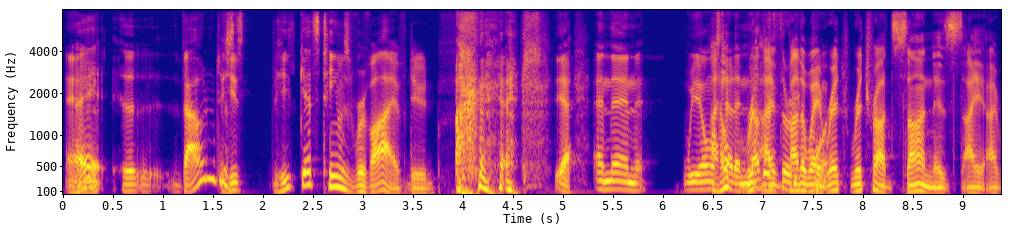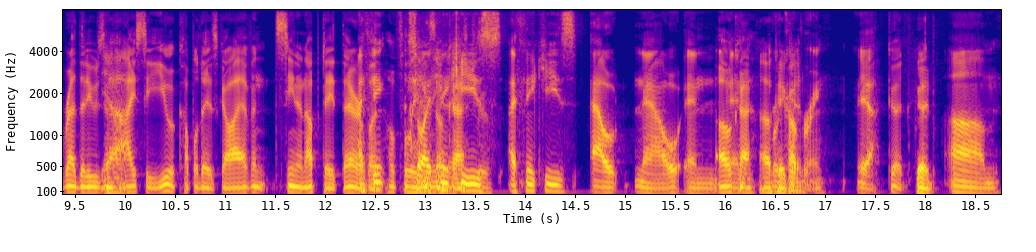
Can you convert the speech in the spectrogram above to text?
And Hey, uh, Bowden just he gets teams revived, dude. yeah, and then we I almost hope, had another. I- 30 by the way, point- Rich, Rich Rod's son is. I, I read that he was Yeah. in the ICU a couple days ago. I haven't seen an update there, I but think hopefully so. I think okay. he's. I think he's out now and, Okay. and Okay, good. recovering. Yeah. good. Good. Um,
